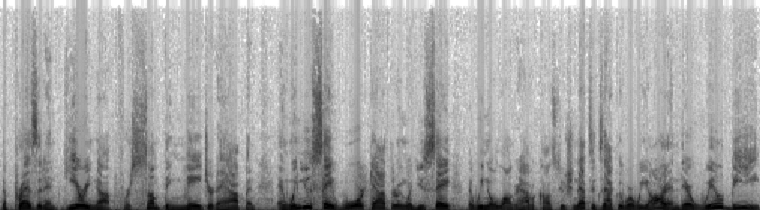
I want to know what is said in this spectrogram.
the president gearing up for something major to happen. And when you say war, Catherine, when you say that we no longer have a constitution, that's exactly where we are. And there will be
